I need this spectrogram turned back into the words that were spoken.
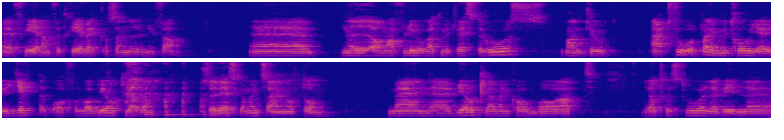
Eh, fredagen för tre veckor sedan nu ungefär. Eh, nu har man förlorat mot Västerås. Man tog Ja, två poäng med Troja är ju jättebra för att vara Björklöven. så det ska man inte säga något om. Men eh, Björklöven kommer att... Jag tror Stråle vill eh,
